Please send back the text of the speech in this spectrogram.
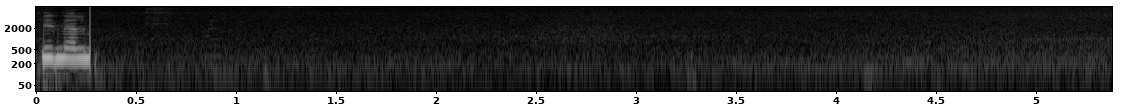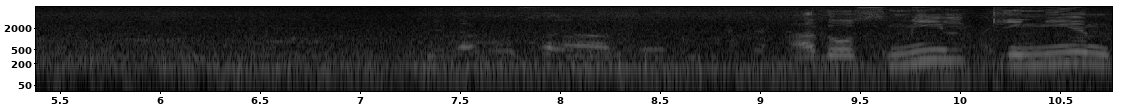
Finalmente. a 2.500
